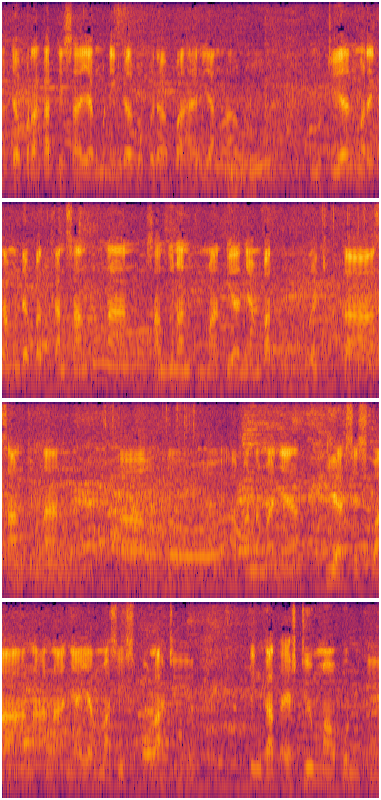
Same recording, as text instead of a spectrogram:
ada perangkat desa yang meninggal beberapa hari yang lalu, kemudian mereka mendapatkan santunan, santunan kematiannya 42 juta, santunan eh, untuk apa namanya beasiswa anak-anaknya yang masih sekolah di tingkat SD maupun di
